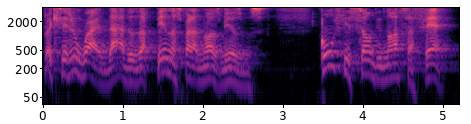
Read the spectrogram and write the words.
para que sejam guardadas apenas para nós mesmos. Confissão de nossa fé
